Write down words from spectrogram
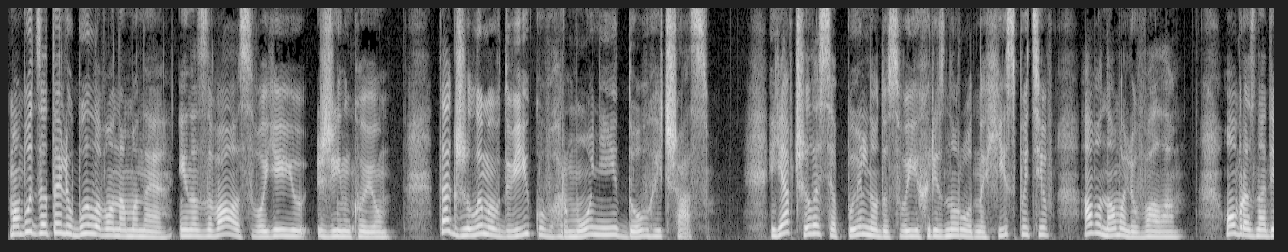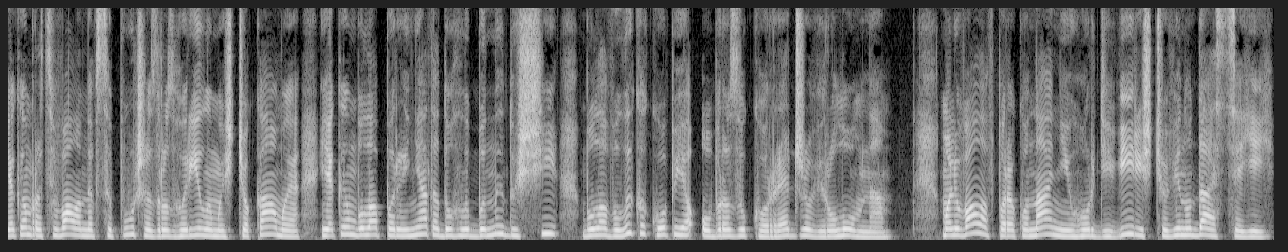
Мабуть, зате любила вона мене і називала своєю жінкою. Так жили ми вдвійку в гармонії довгий час. Я вчилася пильно до своїх різнородних іспитів, а вона малювала. Образ, над яким працювала невсипуче з розгорілими щоками, яким була перейнята до глибини душі, була велика копія образу Кореджо віроломна. Малювала в переконанні й гордій вірі, що він удасться їй.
